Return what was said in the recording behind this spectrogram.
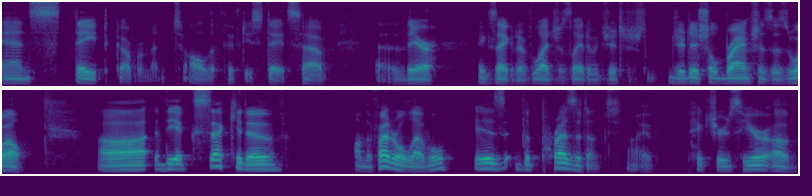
and state government. All the 50 states have their executive, legislative, judicial, judicial branches as well. The executive on the federal level is the president. I have pictures here of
